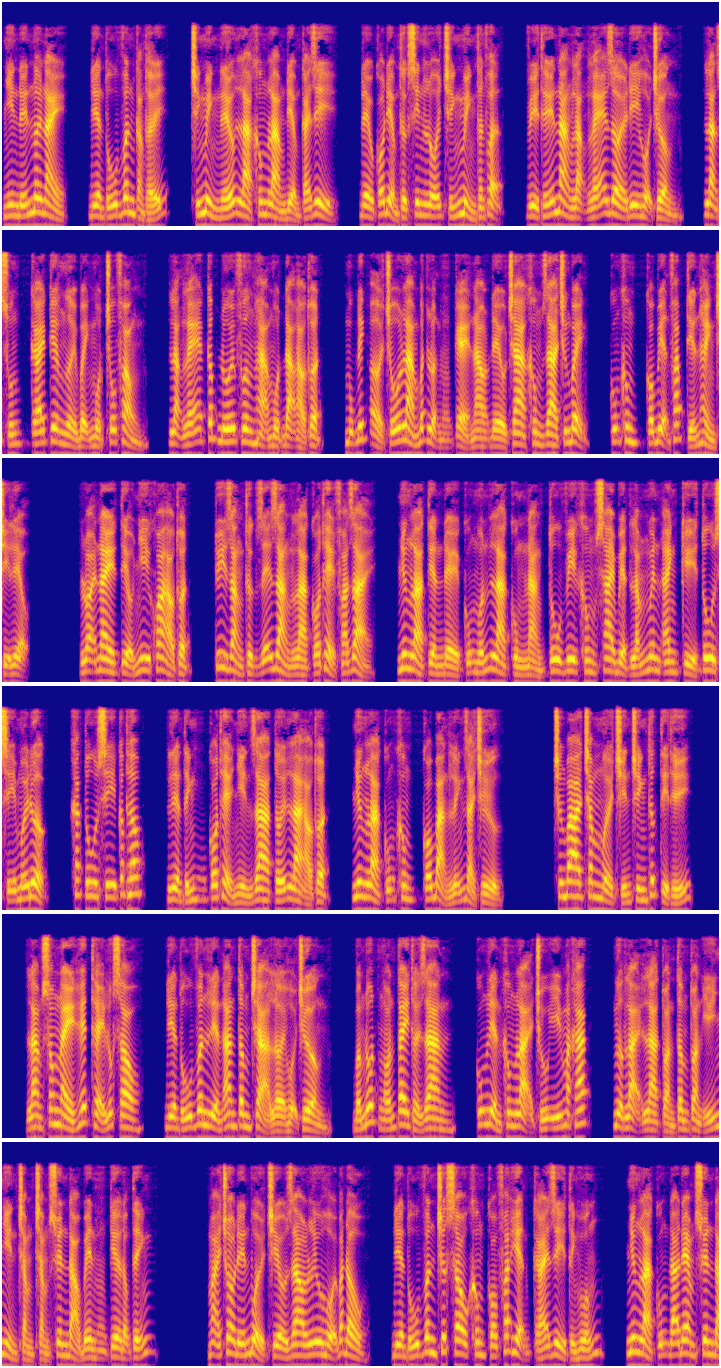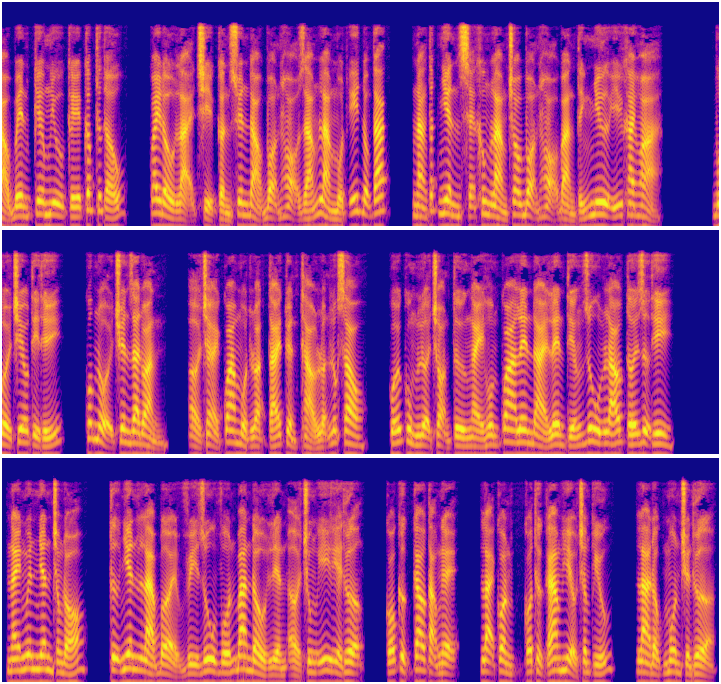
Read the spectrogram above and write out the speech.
Nhìn đến nơi này, Điền Tú Vân cảm thấy, chính mình nếu là không làm điểm cái gì, đều có điểm thực xin lỗi chính mình thân phận, vì thế nàng lặng lẽ rời đi hội trường, lặn xuống cái kia người bệnh một chỗ phòng, lặng lẽ cấp đối phương hạ một đạo ảo thuật, mục đích ở chỗ làm bất luận kẻ nào đều tra không ra chứng bệnh, cũng không có biện pháp tiến hành trị liệu. Loại này tiểu nhi khoa ảo thuật, tuy rằng thực dễ dàng là có thể phá giải, nhưng là tiền đề cũng muốn là cùng nàng tu vi không sai biệt lắm nguyên anh kỳ tu sĩ mới được, khác tu sĩ cấp thấp, liền tính có thể nhìn ra tới là ảo thuật, nhưng là cũng không có bản lĩnh giải trừ. chương 319 chính thức tỉ thí. Làm xong này hết thể lúc sau, Điền Tú Vân liền an tâm trả lời hội trường, bấm nốt ngón tay thời gian, cũng liền không lại chú ý mặt khác, ngược lại là toàn tâm toàn ý nhìn chằm chằm xuyên đảo bên kia động tĩnh. Mãi cho đến buổi chiều giao lưu hội bắt đầu, Điền Tú Vân trước sau không có phát hiện cái gì tình huống, nhưng là cũng đã đem xuyên đảo bên kia mưu kế cấp thức ấu, quay đầu lại chỉ cần xuyên đảo bọn họ dám làm một ít động tác, nàng tất nhiên sẽ không làm cho bọn họ bản tính như ý khai hỏa. Buổi chiều tỷ thí, quốc nội chuyên gia đoàn, ở trải qua một loạt tái tuyển thảo luận lúc sau, cuối cùng lựa chọn từ ngày hôm qua lên đài lên tiếng du láo tới dự thi. Này nguyên nhân trong đó, tự nhiên là bởi vì du vốn ban đầu liền ở trung y hề thượng, có cực cao tạo nghệ, lại còn có thực am hiểu châm cứu, là độc môn truyền thừa.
